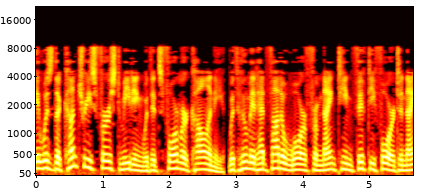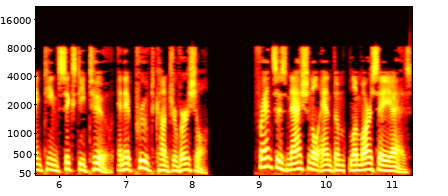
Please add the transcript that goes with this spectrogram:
It was the country's first meeting with its former colony, with whom it had fought a war from 1954 to 1962, and it proved controversial. France's national anthem, La Marseillaise,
